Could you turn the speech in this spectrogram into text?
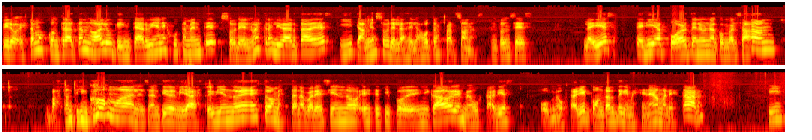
pero estamos contratando algo que interviene justamente sobre nuestras libertades y también sobre las de las otras personas. Entonces, la idea sería poder tener una conversación bastante incómoda en el sentido de, mira, estoy viendo esto, me están apareciendo este tipo de indicadores, me gustaría o me gustaría contarte que me genera malestar, ¿sí?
